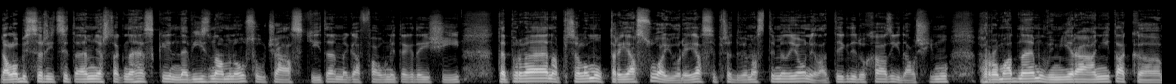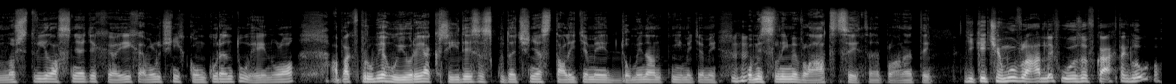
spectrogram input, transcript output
dalo by se říci téměř tak nehezky nevýznamnou součástí té megafauny tehdejší. Teprve na přelomu Triasu a Jury, asi před 200 miliony lety, kdy dochází k dalšímu hromadnému vymírání, tak eh, množství vlastně těch jejich evolučních konkurentů vyhynulo a pak v průběhu Jury a Křídy se skutečně stali těmi dominantními, těmi mm-hmm. pomyslnými vládci té planety. Díky čemu vládli v úvozovkách tak dlouho?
